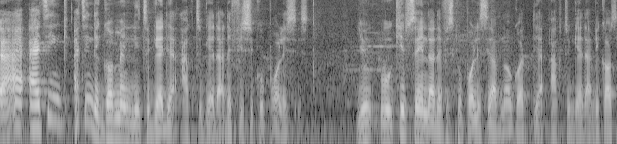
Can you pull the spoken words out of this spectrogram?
I, I, think I think the government need to get their act together, the fiscal policies. You will keep saying that the fiscal policy have not got their act together because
